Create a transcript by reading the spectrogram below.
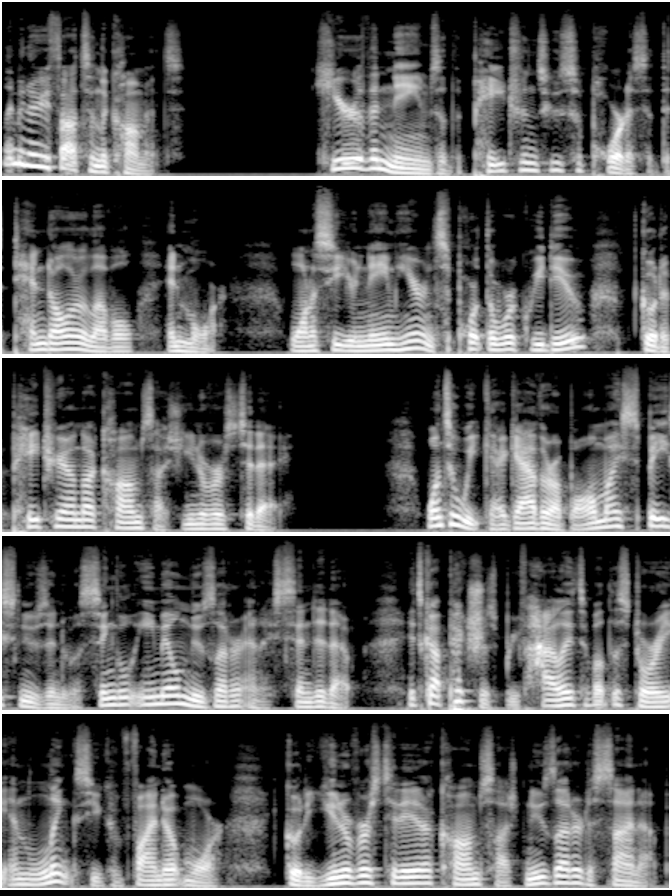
Let me know your thoughts in the comments. Here are the names of the patrons who support us at the $10 level and more. Want to see your name here and support the work we do? Go to patreon.com slash universe today. Once a week, I gather up all my space news into a single email newsletter and I send it out. It's got pictures, brief highlights about the story, and links you can find out more. Go to universetoday.com slash newsletter to sign up.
